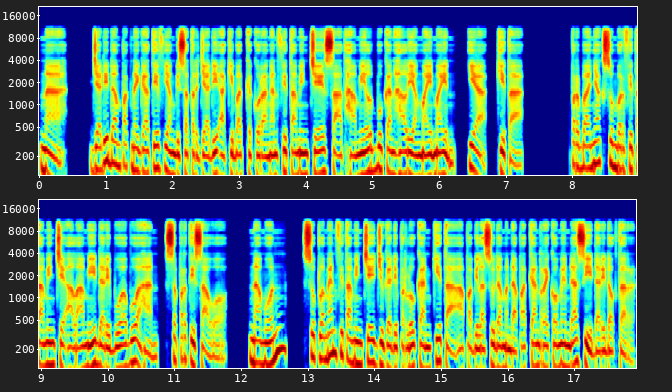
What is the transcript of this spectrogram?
Nah, jadi dampak negatif yang bisa terjadi akibat kekurangan vitamin C saat hamil bukan hal yang main-main, ya, kita. Perbanyak sumber vitamin C alami dari buah-buahan, seperti sawo. Namun, suplemen vitamin C juga diperlukan kita apabila sudah mendapatkan rekomendasi dari dokter.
